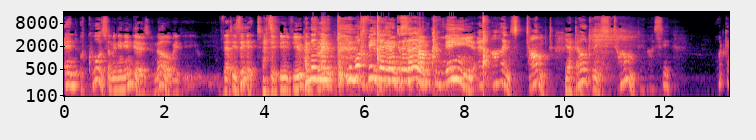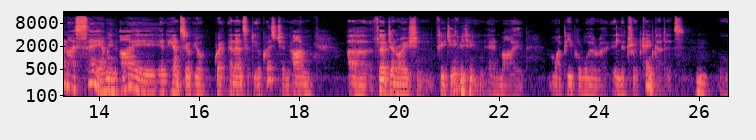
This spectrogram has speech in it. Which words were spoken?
and of course, I mean, in India, as you know, it, that is it. If, if you can And then, then, then what's then going to say? come to me, and I'm stumped, Yeah. totally stumped. And I said, "What can I say? I mean, I and hence your, your que- answer to your question. I'm uh, third generation Fijian, Fijian. and my my people were uh, illiterate cane cutters Mm. who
